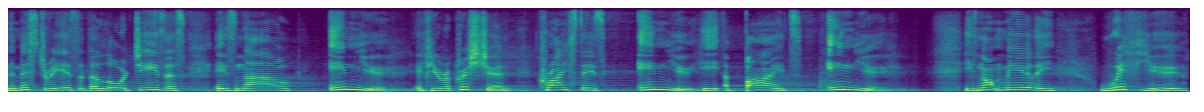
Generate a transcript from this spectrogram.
The mystery is that the Lord Jesus is now in you. If you're a Christian, Christ is in you, He abides in you. He's not merely with you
